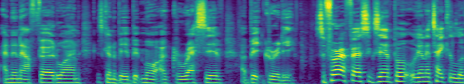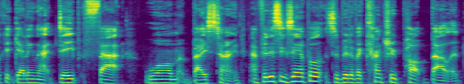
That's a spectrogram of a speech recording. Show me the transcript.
And then our third one is going to be a bit more aggressive, a bit gritty. So for our first example, we're going to take a look at getting that deep, fat, warm bass tone. And for this example, it's a bit of a country pop ballad.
